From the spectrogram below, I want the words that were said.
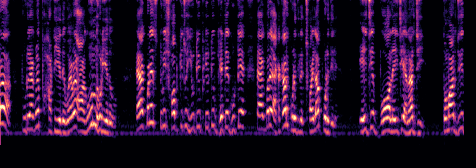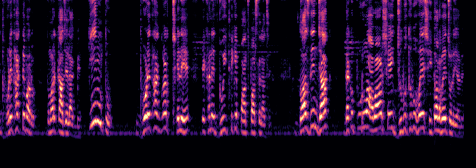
না, পুরো একবারে ফাটিয়ে দেবো এবার আগুন ধরিয়ে দেবো। একবারে তুমি সব কিছু ইউটিউব ফিউটিউব ঘেটে ঘুটে একবারে একাকার করে দিলে ছয় লাভ করে দিলে। এই যে বল, এই যে এনার্জি তোমার যদি ধরে থাকতে পারো, তোমার কাজে লাগবে। কিন্তু ধরে থাকবার ছেলে এখানে দুই থেকে পাঁচ পার্সেন্ট আছে। দশ দিন যাক দেখো, পুরো আবার সেই যুবথুবু হয়ে শীতল হয়ে চলে যাবে।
